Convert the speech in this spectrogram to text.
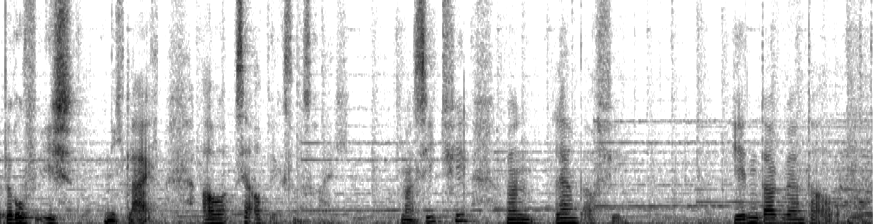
Beruf ist nicht leicht, aber sehr abwechslungsreich. Man sieht viel, man lernt auch viel. Jeden Tag während der Arbeit.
